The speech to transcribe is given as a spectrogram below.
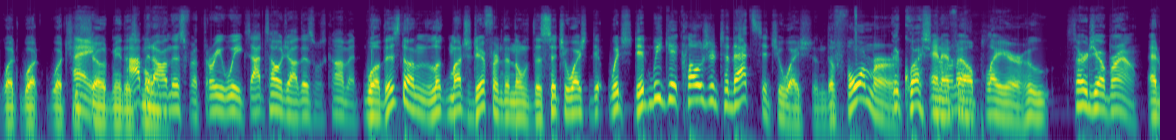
What what what you Hey, showed me this I've been morning. on this for three weeks. I told y'all this was coming. Well, this doesn't look much different than the, the situation. Which did we get closure to that situation? The former question. I don't know. NFL player who, Sergio Brown. at,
